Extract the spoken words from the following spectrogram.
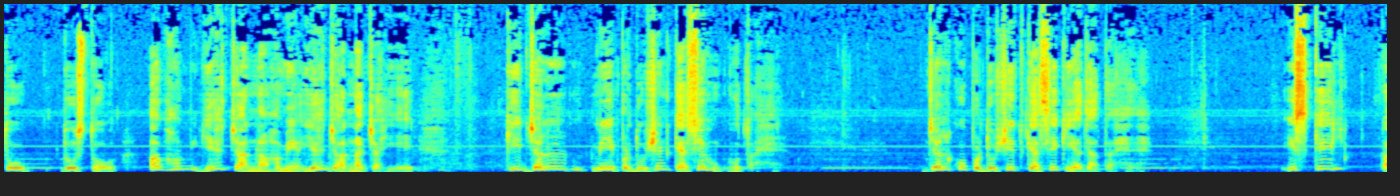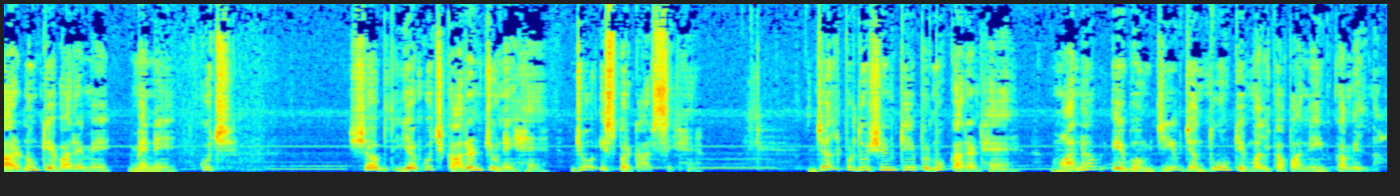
तो दोस्तों, अब हम यह जानना, हमें यह जानना चाहिए कि जल में प्रदूषण कैसे होता है। जल को प्रदूषित कैसे किया जाता है? इसके कारणों के बारे में मैंने कुछ शब्द या कुछ कारण चुने हैं जो इस प्रकार से हैं। जल प्रदूषण के प्रमुख कारण हैं मानव एवं जीव जंतुओं के मल का पानी का मिलना।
